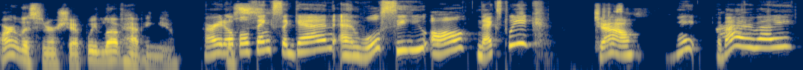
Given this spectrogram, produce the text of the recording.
our listenership. We love having you. All right, We'll Opal, s- thanks again. And we'll see you all next week. Ciao. Right. Bye-bye, everybody.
